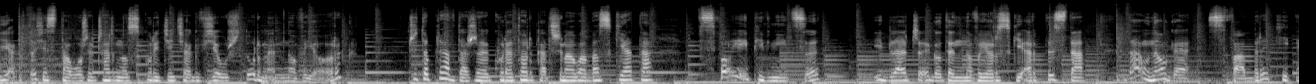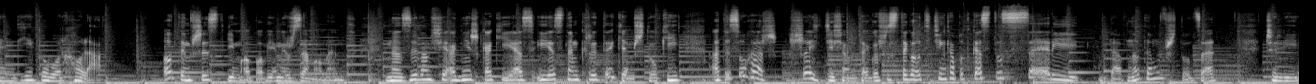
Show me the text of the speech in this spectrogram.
Jak to się stało, że czarnoskóry dzieciak wziął szturmem Nowy Jork? Czy to prawda, że kuratorka trzymała Basquiata w swojej piwnicy? I dlaczego ten nowojorski artysta dał nogę z fabryki Andiego Warhola? O tym wszystkim opowiem już za moment. Nazywam się Agnieszka Kijas i jestem krytykiem sztuki, a ty słuchasz 66 odcinka podcastu z serii Dawno temu w sztuce, czyli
